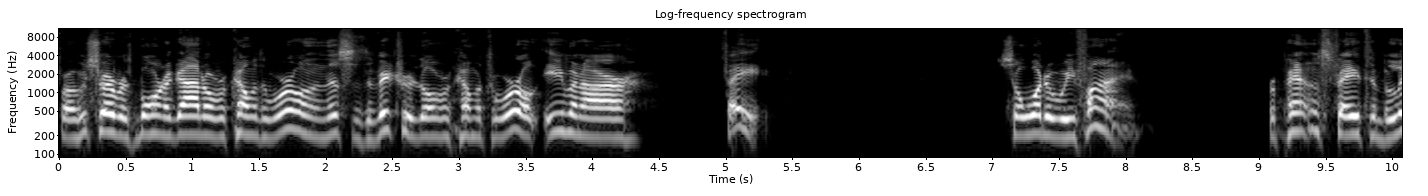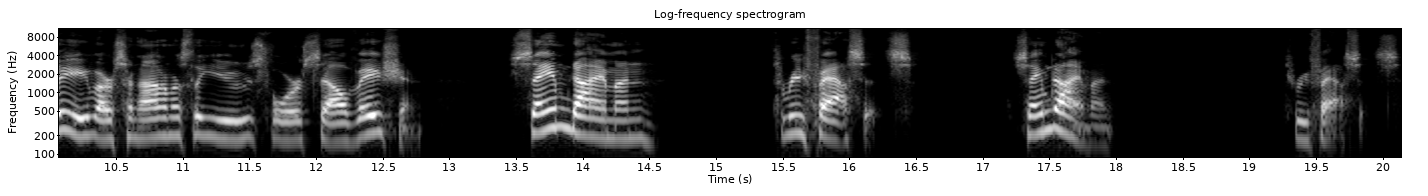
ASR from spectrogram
For whosoever is born of God overcometh the world, and this is the victory that overcometh the world, even our faith. So, what do we find? Repentance, faith, and believe are synonymously used for salvation. Same diamond, three facets. Same diamond, three facets.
